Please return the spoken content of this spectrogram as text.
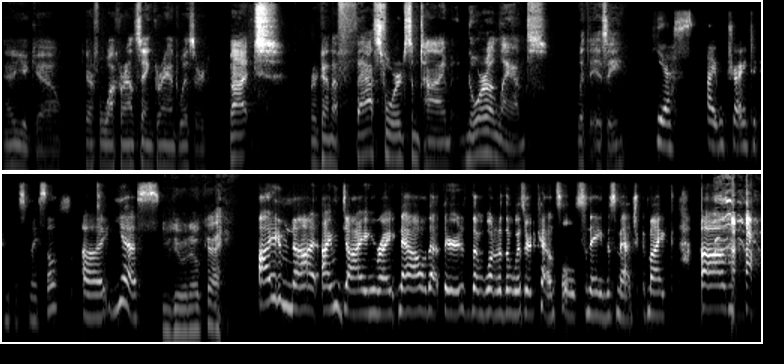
there you go careful walk around saying grand wizard but we're gonna fast forward some time nora lands with izzy Yes, I'm trying to convince myself. Uh, yes, you doing okay I am not. I'm dying right now that there's the one of the Wizard Council's name is Magic Mike. Um,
